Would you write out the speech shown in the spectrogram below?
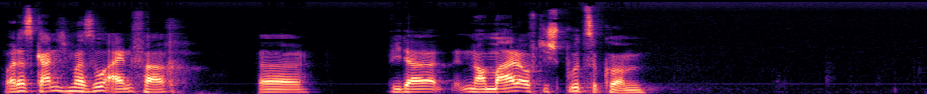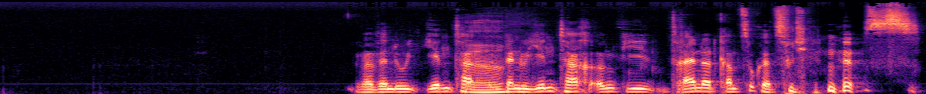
war das gar nicht mal so einfach, äh, wieder normal auf die Spur zu kommen. Weil wenn du jeden Tag, Ja. wenn du jeden Tag irgendwie 300 Gramm Zucker zu dir nimmst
